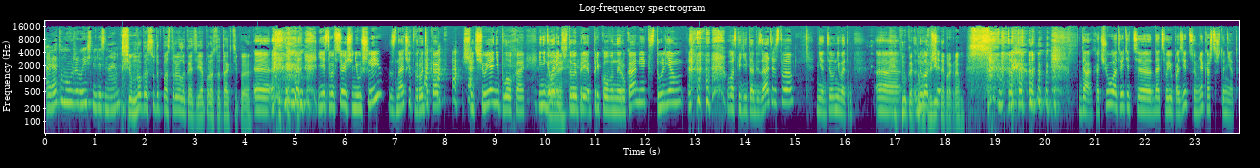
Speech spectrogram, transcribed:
А это мы уже выяснили, знаем. Еще много суток построила, Катя. Я просто так, типа... Э, Если вы все еще не ушли, значит, вроде как шучу я неплохо. И не говорите, что вы при- прикованы руками к стульям, у вас какие-то обязательства. Нет, дело не в этом. Э, Ну, как ну, только вообще- кредитная программа. Да, хочу ответить, э, дать свою позицию. Мне кажется, что нет.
